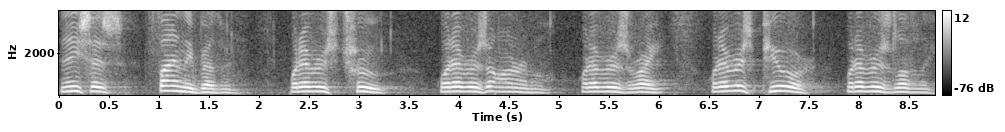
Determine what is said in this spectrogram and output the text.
And then he says, Finally, brethren, whatever is true, whatever is honorable, whatever is right, whatever is pure, whatever is lovely,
